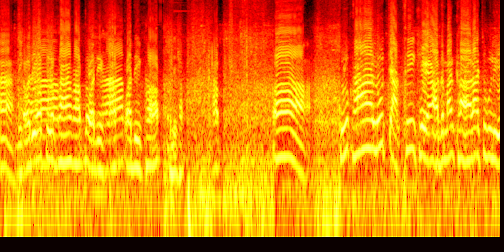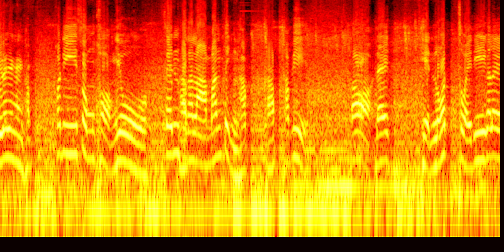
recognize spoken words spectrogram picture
อ่าสวัสดีครับคุณลูกค้าครับสวัสดีครับครับสวัสดีครับสวัสดีครับครับก็คุณลูกค้ารู้จักที่เคอาร์ตมัสคาราชบุรีได้ยังไงครับ พอดีส่งของอยู่เส้นครัพับทรามบ้านสิงห์ครับครับ ครับพี่ก็ได้เห็นรถสวยดีก็เลย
